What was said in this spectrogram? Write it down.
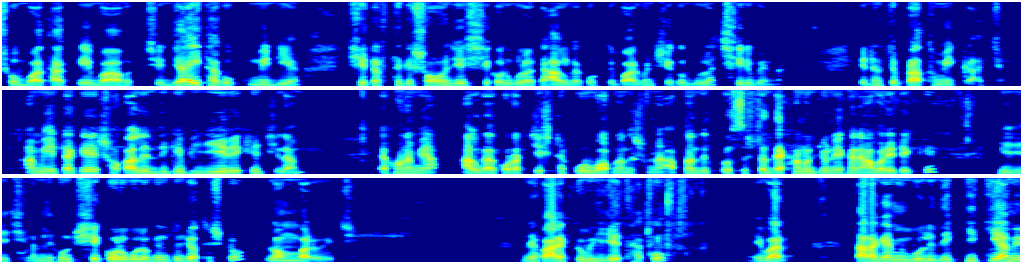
ছোবা থাকে বা হচ্ছে যাই থাকুক মিডিয়া সেটার থেকে সহজেই শেকড়গুলোকে আলগা করতে পারবেন, শেকড়গুলো ছিঁড়বে না। এটা হচ্ছে প্রাথমিক কাজ। আমি এটাকে সকালের দিকে ভিজিয়ে রেখেছিলাম, এখন আমি আলগা করার চেষ্টা করব আপনাদের সামনে। আপনাদের প্রসেসটা দেখানোর জন্য এখানে আবার এটাকে ভিজিয়েছিলাম। দেখুন, শেকড়গুলো কিন্তু যথেষ্ট লম্বা রয়েছে। দেখো, আরেকটু ভিজে থাকুক। এবার তার আগে আমি বলে দিই, কি কি আমি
